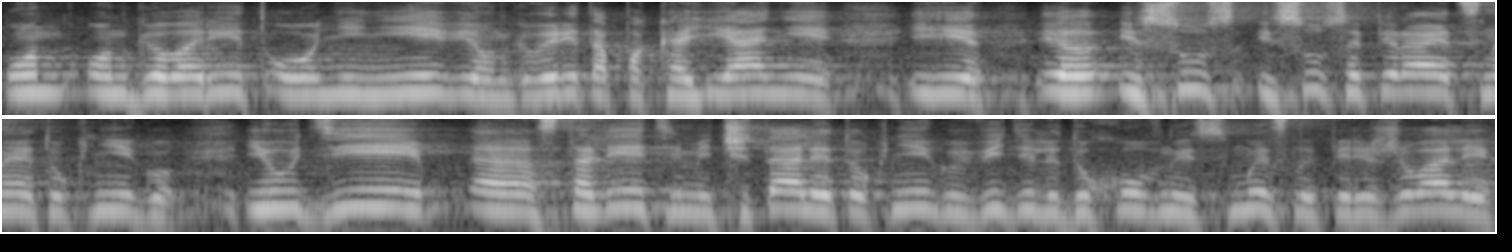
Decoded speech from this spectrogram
Он, он говорит о Ниневе, Он говорит о покаянии, и э, Иисус, Иисус опирается на эту книгу. Иудеи столетиями читали эту книгу, видели духовные смыслы, переживали их.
